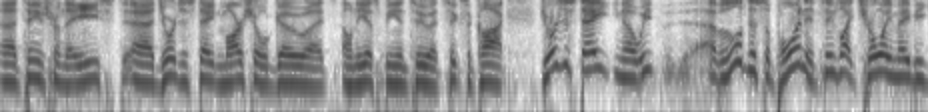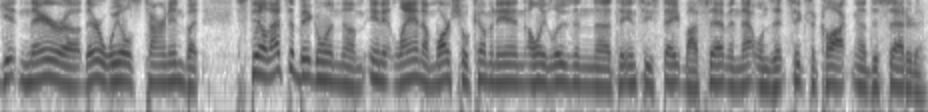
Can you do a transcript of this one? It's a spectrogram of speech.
uh, teams from the East. Uh, Georgia State and Marshall go uh, on ESPN two at six o'clock. Georgia State, you know, we I was a little disappointed. It seems like Troy may be getting their uh, their wheels turning, but still, that's a big one um, in Atlanta. Marshall coming in, only losing uh, to NC State by seven. That one's at six o'clock uh, this Saturday.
